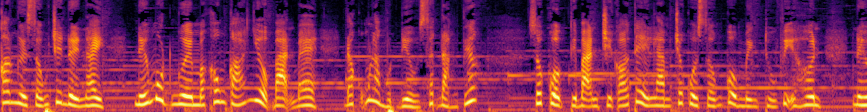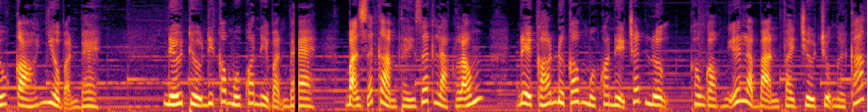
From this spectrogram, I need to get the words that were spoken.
Con người sống trên đời này, nếu một người mà không có nhiều bạn bè, đó cũng là một điều rất đáng tiếc. Rốt cuộc thì bạn chỉ có thể làm cho cuộc sống của mình thú vị hơn nếu có nhiều bạn bè. Nếu thiếu đi các mối quan hệ bạn bè, bạn sẽ cảm thấy rất lạc lõng. Để có được các mối quan hệ chất lượng không có nghĩa là bạn phải chiều chuộng người khác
